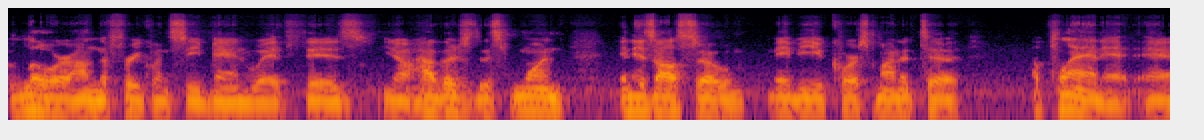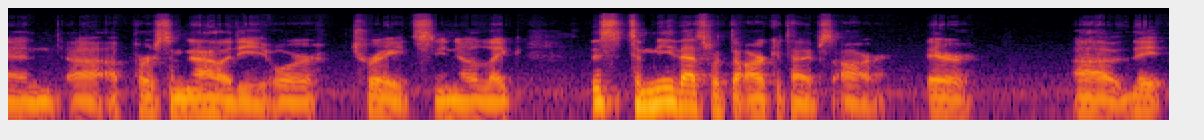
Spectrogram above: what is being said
lower on the frequency bandwidth is you know how there's this one and is also maybe you corresponded to a planet and uh, a personality or traits you know like this to me that's what the archetypes are they're uh, they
